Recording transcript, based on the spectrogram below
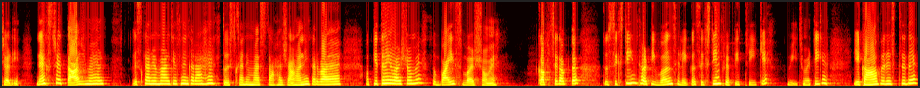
चलिए नेक्स्ट है ताजमहल। इसका निर्माण किसने करा है? तो इसका निर्माण शाहजहाँ ने करवाया है। और कितने वर्षों में? तो 22 वर्षों में। कब से कब तक? तो 1631 से लेकर 1653 के बीच में, ठीक है? ये कहाँ पर स्थित है?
